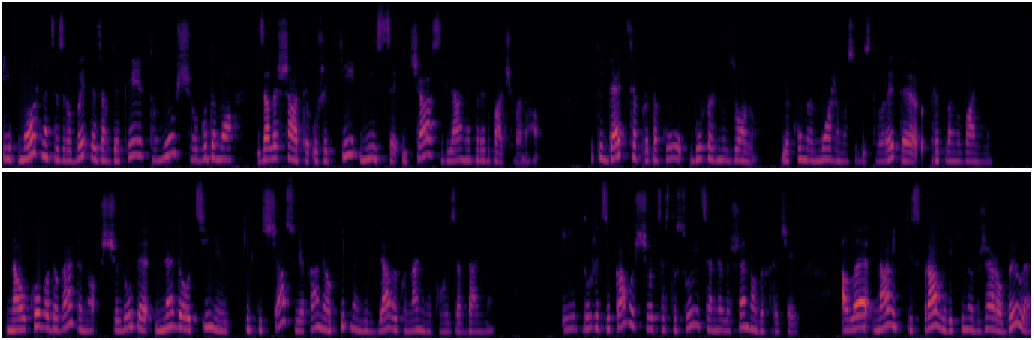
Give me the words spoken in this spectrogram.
І можна це зробити завдяки тому, що будемо залишати у житті місце і час для непередбачуваного. Тут йдеться про таку буферну зону, яку ми можемо собі створити при плануванні. Науково доведено, що люди недооцінюють кількість часу, яка необхідна їм для виконання якогось завдання. І дуже цікаво, що це стосується не лише нових речей, але навіть ті справи, які ми вже робили,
